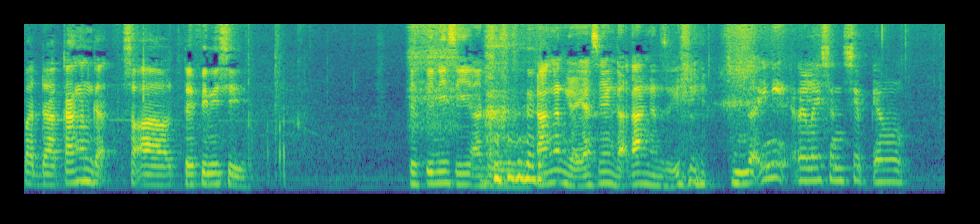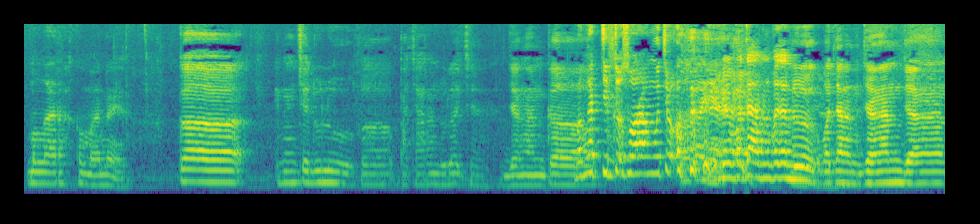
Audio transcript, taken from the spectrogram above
pada kangen nggak soal definisi? Definisi, aduh, kangen gak ya? Saya nggak kangen sih. Sebenarnya ini relationship yang mengarah ke mana ya? Ke ini aja dulu, ke pacaran dulu aja. Jangan ke Mengecil cuk suaramu cuk. Iya, ke pacaran, pacaran dulu, ke pacaran. Jangan jangan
